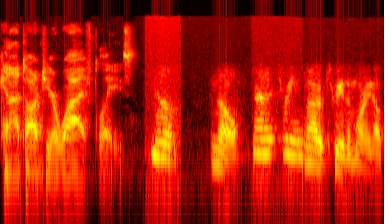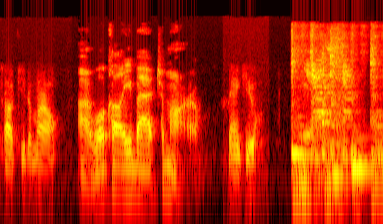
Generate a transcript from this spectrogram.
Can I talk to your wife, please? No, No, not at three. not at three in the morning. I'll talk to you tomorrow. All right, we'll call you back tomorrow. Thank you. Yeah.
